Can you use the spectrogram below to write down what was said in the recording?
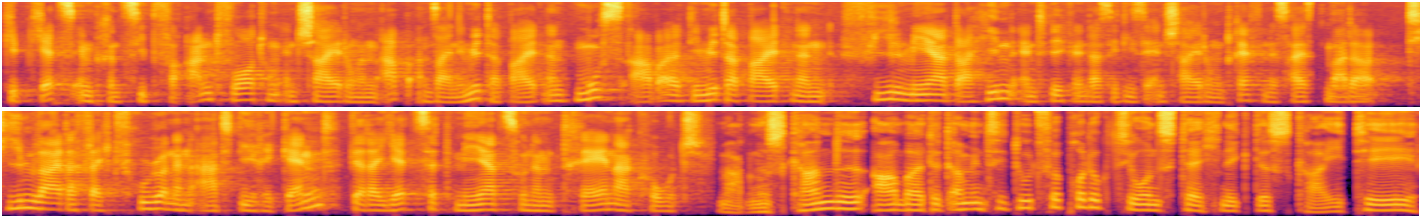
gibt jetzt im Prinzip Verantwortung, Entscheidungen ab an seine Mitarbeitenden, muss aber die Mitarbeitenden viel mehr dahin entwickeln, dass sie diese Entscheidungen treffen. Das heißt, war der Teamleiter vielleicht früher eine Art Dirigent, wird er jetzt mehr zu einem Trainer-Coach. Magnus Kandel arbeitet am Institut für Produktionstechnik des KIT.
